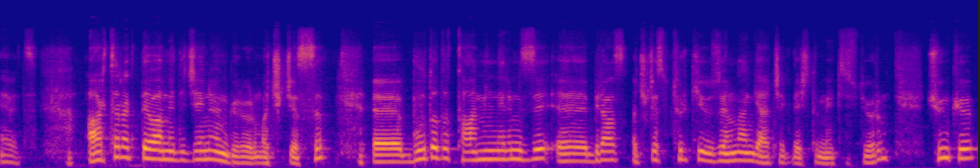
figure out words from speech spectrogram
Evet. Artarak devam edeceğini öngörüyorum açıkçası. Ee, burada da tahminlerimizi e, biraz açıkçası Türkiye üzerinden gerçekleştirmek istiyorum. Çünkü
